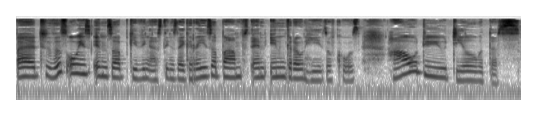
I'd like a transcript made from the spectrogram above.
but this always ends up giving us things like razor bumps and ingrown hairs, of course. How do you deal with this?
